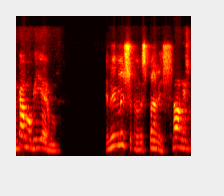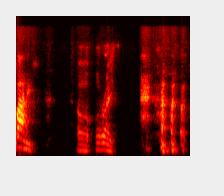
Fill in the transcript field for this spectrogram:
Arrancamos, Guillermo. In English or in Spanish? No, en Spanish. Oh, all right.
